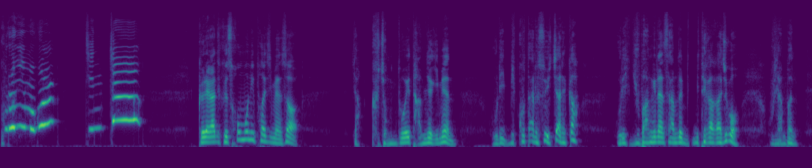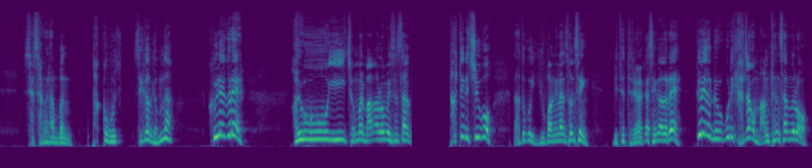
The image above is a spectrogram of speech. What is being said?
구렁이 목을 진짜 그래가지고 그 소문이 퍼지면서 야 그 정도의 담력이면 우리 믿고 따를 수 있지 않을까? 우리 유방이라는 사람들 밑에 가가지고 우리 한번 세상을 한번 바꿔볼 생각이 없나? 그래 그래 아유 이 정말 망할 놈의 세상 다 때려치우고 나도 그 유방이라는 선생 밑에 들어갈까 생각을 해 그래 우리 가자고 망탕산으로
